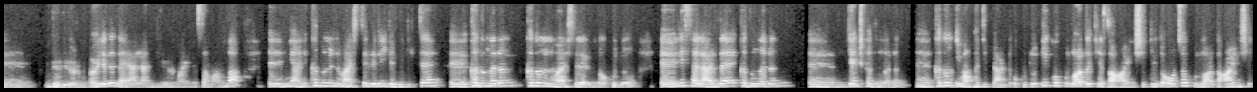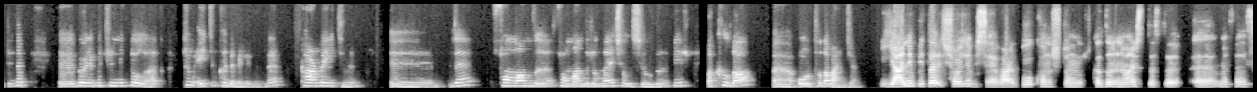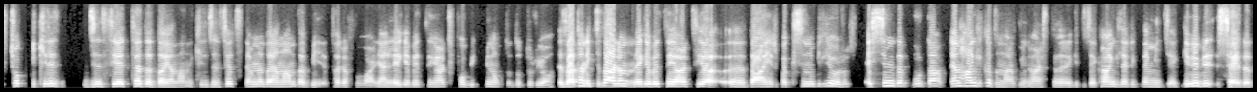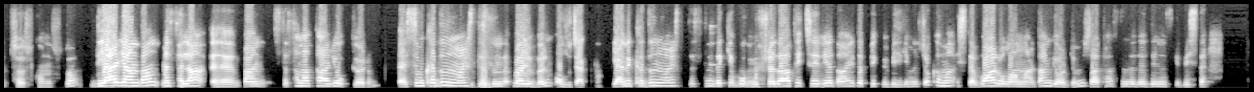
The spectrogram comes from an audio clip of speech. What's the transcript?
görüyorum. Öyle de değerlendiriyorum aynı zamanda. E, yani kadın üniversiteleriyle birlikte e, kadınların kadın üniversitelerinde okuduğu, e, liselerde kadınların e, genç kadınların e, kadın imam hatiplerde okuduğu, ilkokullarda keza aynı şekilde, ortaokullarda aynı şekilde e, böyle bütünlüklü olarak tüm eğitim kademelerinde karma eğitimin e, de sonlandığı, sonlandırılmaya çalışıldığı bir akıl da e, ortada bence. Yani bir de şöyle bir şey var. Bu konuştuğumuz kadın üniversitesi e, meselesi çok ikili cinsiyete de dayanan, ikili cinsiyet sistemine dayanan da bir tarafı var. Yani LGBT artı fobik bir noktada duruyor. E zaten iktidarın LGBT artıya e, dair bakışını biliyoruz. E şimdi burada yani hangi kadınlar bu üniversitelere gidecek, hangileri gidemeyecek gibi bir şey de söz konusu. Diğer yandan mesela e, ben işte sanat tarihi okuyorum E, şimdi kadın üniversitesinde böyle bir bölüm olacak mı? Yani kadın üniversitesindeki bu müfredatı içeriye dair de pek bir bilgimiz yok ama işte var olanlardan gördüğümüz zaten sizin de dediğiniz gibi işte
